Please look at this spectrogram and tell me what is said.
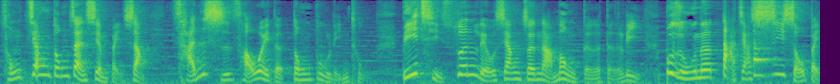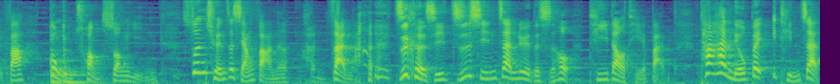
从江东战线北上。蚕食曹魏的东部领土，比起孙刘相争啊，孟德得利，不如呢大家携手北伐，共创双赢。孙权这想法呢很赞啊，只可惜执行战略的时候踢到铁板。他和刘备一停战，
